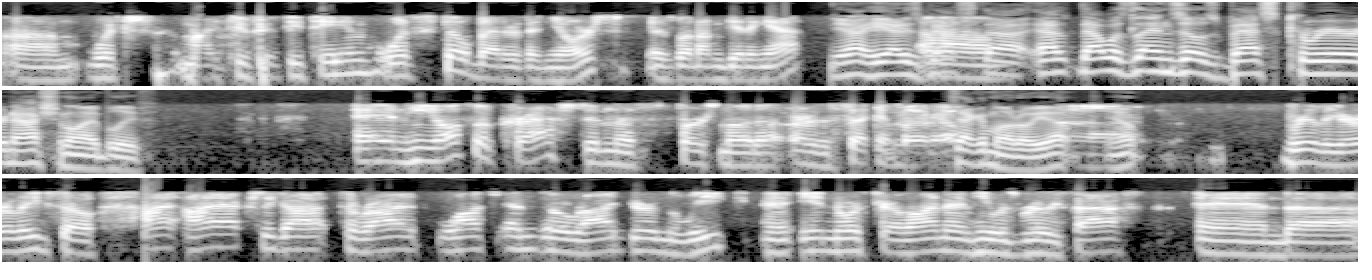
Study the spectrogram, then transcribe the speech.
um, which my 250 team was still better than yours, is what I'm getting at. Yeah, he had his best. Um, uh, that was Enzo's best career national, I believe. And he also crashed in the first moto or the second moto Second moto, yeah. Uh, yep. Really early. So I, I actually got to ride watch Enzo ride during the week in- North Carolina, and he was really fast. And uh,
